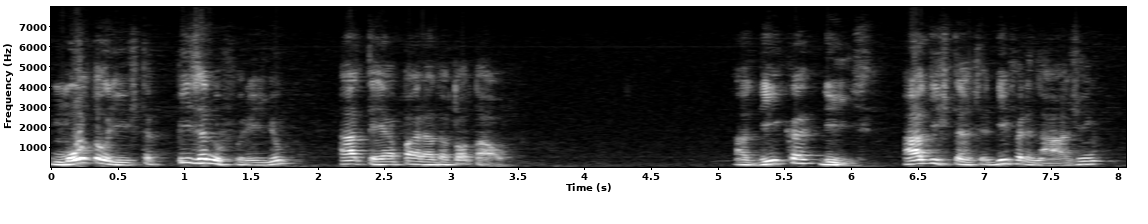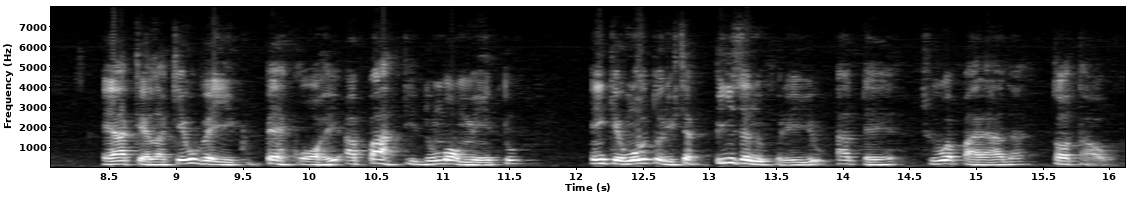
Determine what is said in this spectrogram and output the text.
motorista pisa no freio até a parada total. A dica diz: a distância de frenagem é aquela que o veículo percorre a partir do momento em que o motorista pisa no freio até sua parada total.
